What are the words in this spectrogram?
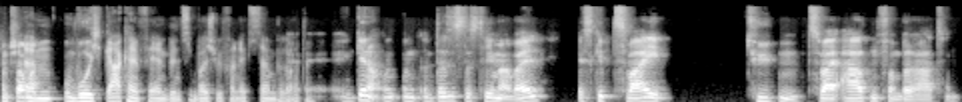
Und schau mal. Ähm, und wo ich gar kein Fan bin, zum Beispiel von externen Beratern. Äh, genau, und, und, und das ist das Thema, weil es gibt zwei Typen, zwei Arten von Beratern.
